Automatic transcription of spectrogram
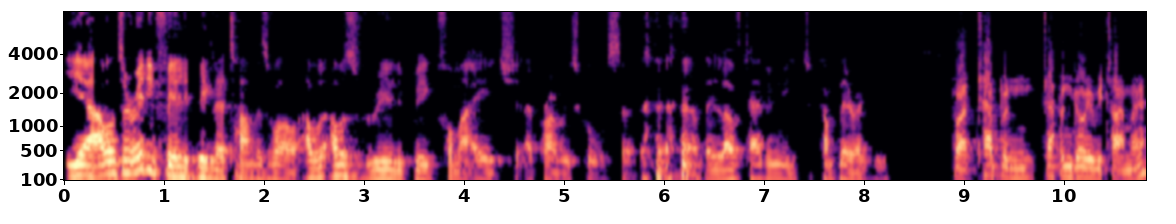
Yeah, I was already fairly big that time as well. I, w- I was really big for my age at primary school, so they loved having me to come play rugby. But tap and tap and go every time, eh?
